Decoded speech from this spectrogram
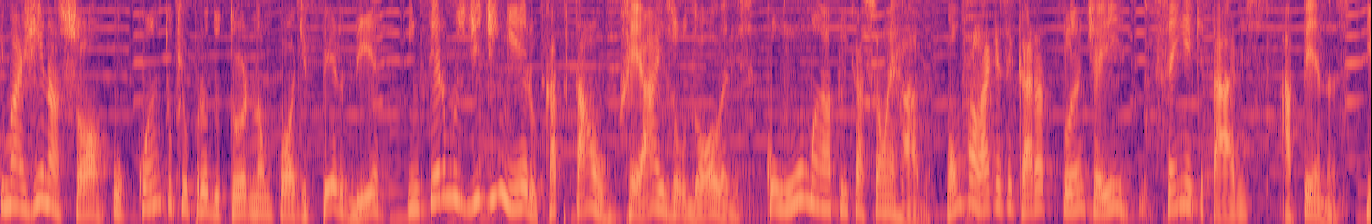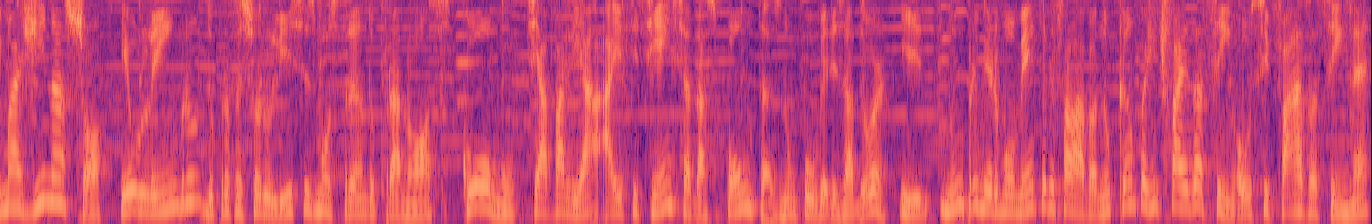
Imagina só o quanto que o produtor não pode perder em termos de dinheiro, capital, reais ou dólares, com uma aplicação errada. Vamos falar que esse cara plante aí 100 hectares apenas. Imagina só, eu lembro do professor Ulisses mostrando para nós como se avaliar a eficiência das pontas num pulverizador e num primeiro momento ele falava, no campo a gente faz assim, ou se faz assim, né?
